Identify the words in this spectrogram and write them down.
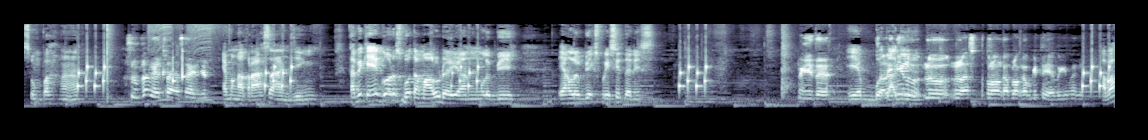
Sumpah heeh. sumpah nggak kerasa anjir. Emang nggak kerasa anjing. Tapi kayaknya gue harus buat sama lu dah yang lebih yang lebih eksplisit Danis. Begitu. Iya buat soalnya lagi. ini lu lu, lu langsung lengkap lengkap gitu ya bagaimana? Apa?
